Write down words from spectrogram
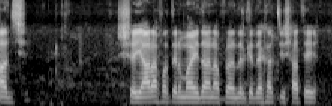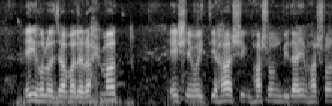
আজ সেই আরাফাতের ময়দান আপনাদেরকে দেখাচ্ছি সাথে। এই হলো জাবালে রহমত, এই সেই ঐতিহাসিক ভাষণ, বিদায়ী ভাষণ,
